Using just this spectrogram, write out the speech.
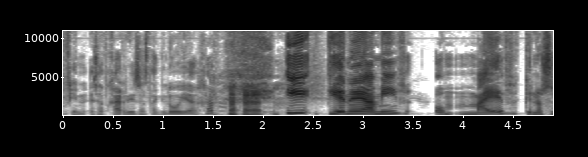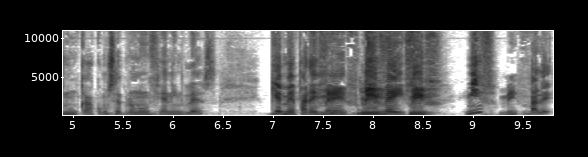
fin, es Ed Harris, hasta aquí lo voy a dejar, y tiene a Miv, o Maev, que no sé nunca cómo se pronuncia en inglés, que me parece... Maeve. Mif, vale,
